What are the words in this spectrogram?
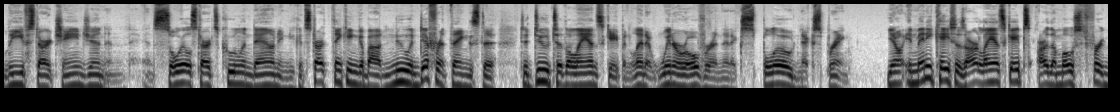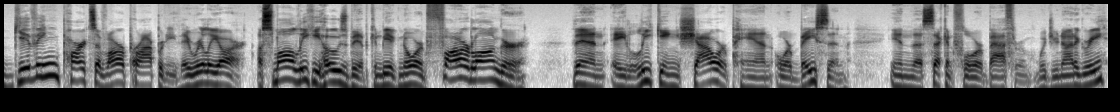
leaves start changing and, and soil starts cooling down and you can start thinking about new and different things to, to do to the landscape and let it winter over and then explode next spring. You know, in many cases, our landscapes are the most forgiving parts of our property. They really are. A small leaky hose bib can be ignored far longer than a leaking shower pan or basin in the second floor bathroom. Would you not agree?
